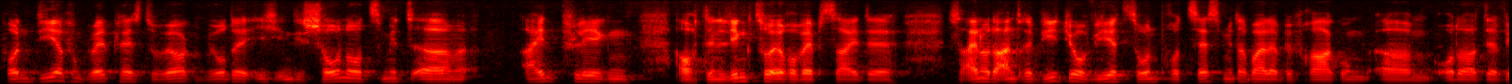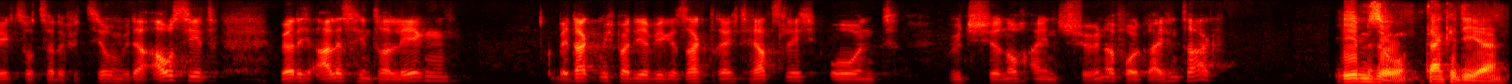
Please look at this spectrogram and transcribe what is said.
von dir, von Great Place to Work, würde ich in die Show Notes mit ähm, einpflegen. Auch den Link zu eurer Webseite, das ein oder andere Video, wie jetzt so ein Prozess Mitarbeiterbefragung ähm, oder der Weg zur Zertifizierung, wie der aussieht, werde ich alles hinterlegen. Bedanke mich bei dir, wie gesagt, recht herzlich und wünsche dir noch einen schönen, erfolgreichen Tag. Ebenso. Danke dir.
